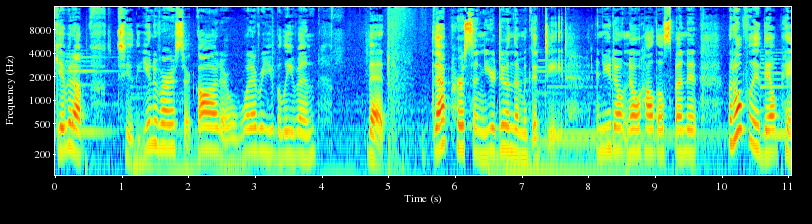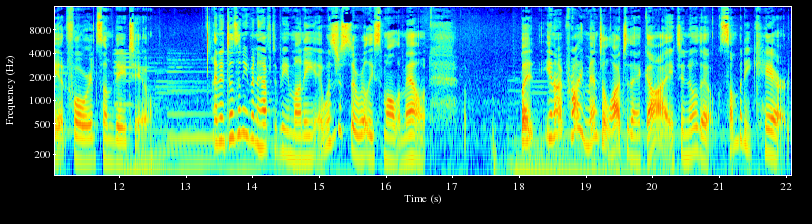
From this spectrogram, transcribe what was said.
Give it up to the universe or God or whatever you believe in that that person you're doing them a good deed and you don't know how they'll spend it, but hopefully they'll pay it forward someday too. And it doesn't even have to be money. It was just a really small amount but, you know, it probably meant a lot to that guy to know that somebody cared,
